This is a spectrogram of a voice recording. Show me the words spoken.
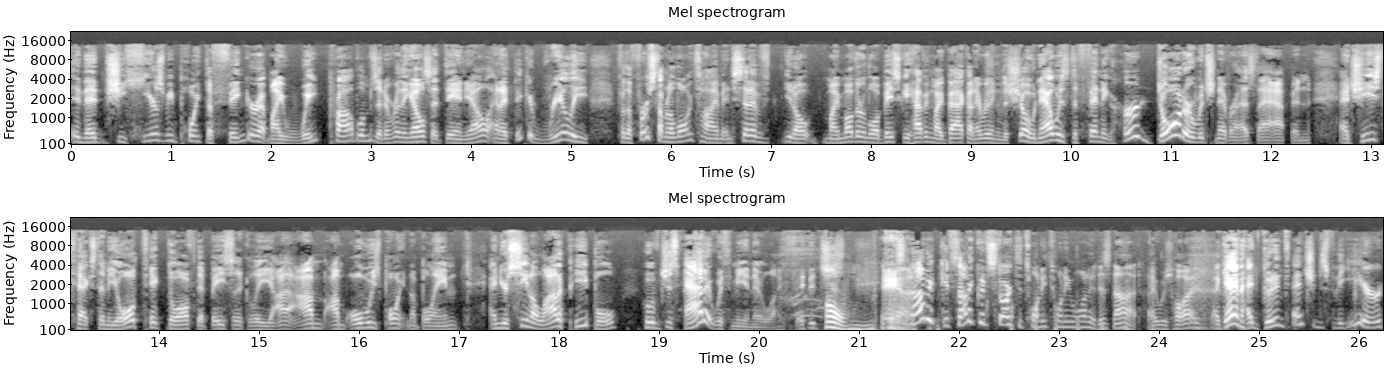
And then she hears me point the finger at my weight problems and everything else at Danielle. And I think it really, for the first time in a long time, instead of, you know, my mother in law basically having my back on everything in the show, now is defending her daughter, which never has to happen. And she's texting me all ticked off that basically I, I'm, I'm always pointing the blame. And you're seeing a lot of people who have just had it with me in their life. It's oh, just, oh man, it's not a it's not a good start to 2021. It is not. I was high again. I had good intentions for the year,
